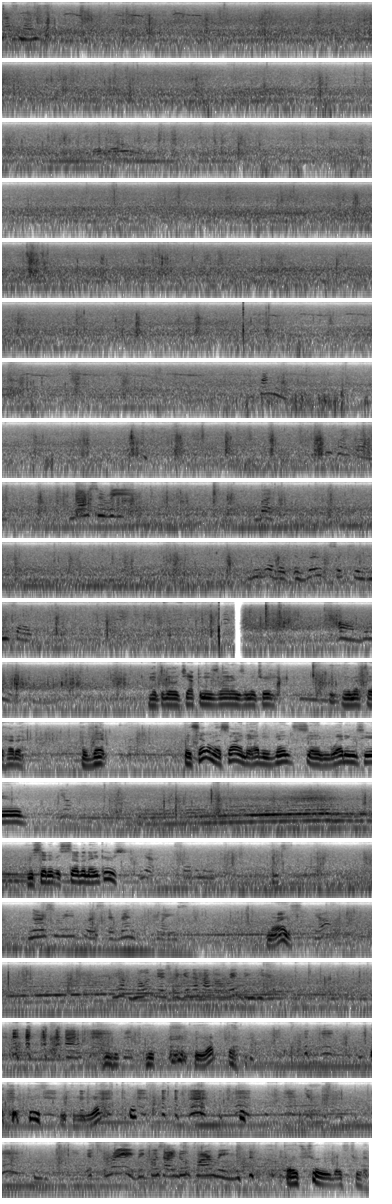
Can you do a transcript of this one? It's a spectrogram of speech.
That's nice. Paano? It's like a nursery, but we have an event section inside. Oh, got the little Japanese lanterns in the tree. They must have had a event. It said on the sign they have events and weddings here. Yeah. You said it was seven acres? Yeah, seven acres. Nursery plus event place. Nice. Yeah. We have known this. We're gonna have a wedding here. Yep. yep. it's free because I do farming. That's true. That's true.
